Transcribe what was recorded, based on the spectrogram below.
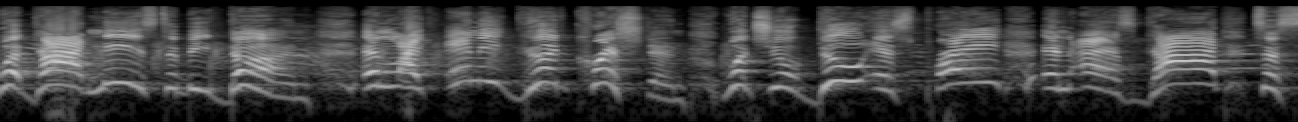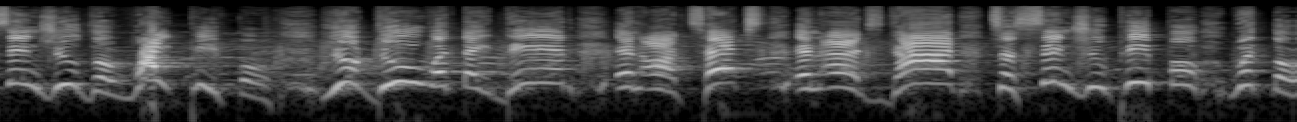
what God needs to be done. And like any good Christian, what you'll do is pray and ask God to send you the right people. You'll do what they did in our text and ask God to send you people with the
